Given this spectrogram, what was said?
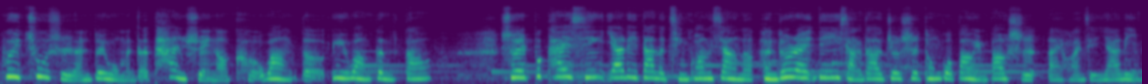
会促使人对我们的碳水呢渴望的欲望更高。所以不开心、压力大的情况下呢，很多人第一想到就是通过暴饮暴食来缓解压力。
